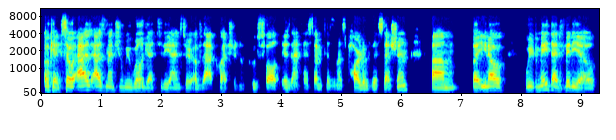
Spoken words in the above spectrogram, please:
Okay, so as as mentioned, we will get to the answer of that question of whose fault is anti-Semitism as part of this session. Um, but you know, we made that video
